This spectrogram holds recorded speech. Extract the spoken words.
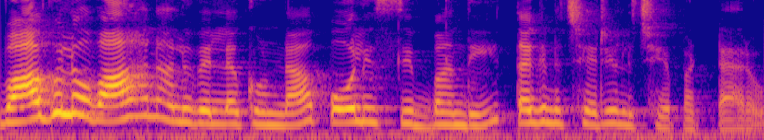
వాగులో వాహనాలు వెళ్ళకుండా పోలీస్ సిబ్బంది తగిన చర్యలు చేపట్టారు.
